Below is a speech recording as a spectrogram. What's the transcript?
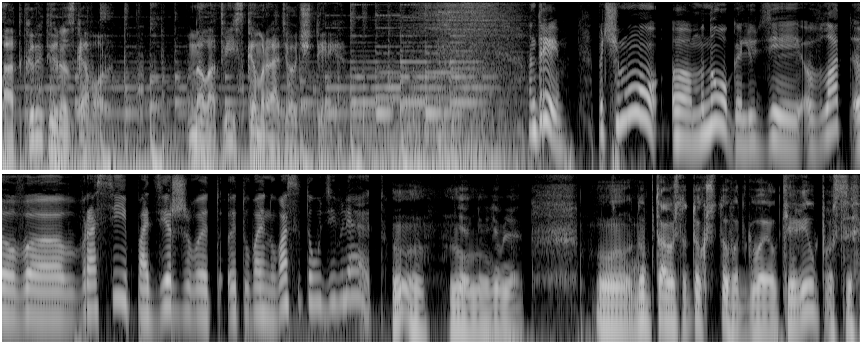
Открытый разговор на Латвийском радио 4. Андрей, почему э, много людей в, Лат... э, в, в России поддерживает эту войну? Вас это удивляет? Mm-mm, не, не удивляет. Ну, потому что только что вот говорил Кирилл, просто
